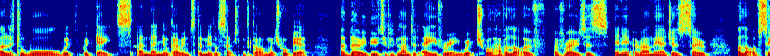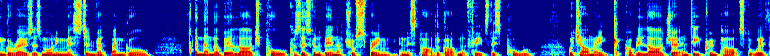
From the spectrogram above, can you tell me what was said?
a little wall with with gates, and then you'll go into the middle section of the garden, which will be a a very beautifully planted aviary, which will have a lot of, of roses in it around the edges. So a lot of single roses, morning mist, and red Bengal and then there'll be a large pool because there's going to be a natural spring in this part of the garden that feeds this pool, which I'll make probably larger and deeper in parts, but with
